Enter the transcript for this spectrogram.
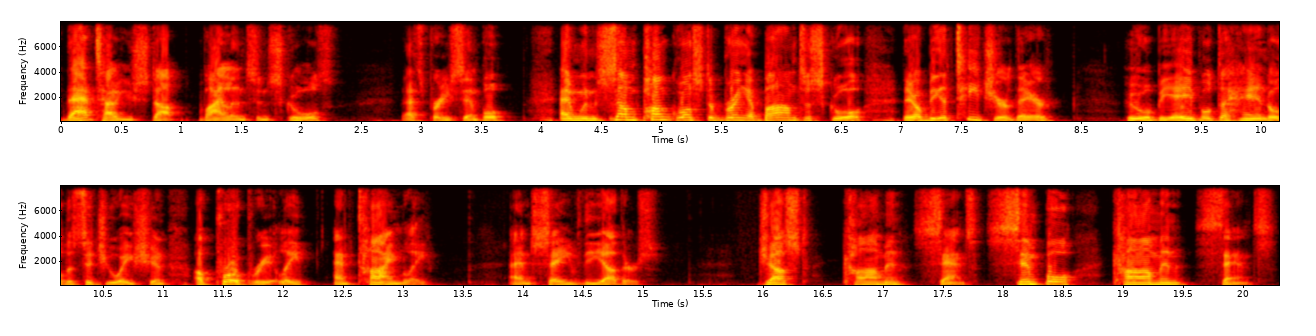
That's how you stop violence in schools. That's pretty simple. And when some punk wants to bring a bomb to school, there'll be a teacher there who will be able to handle the situation appropriately and timely and save the others. Just common sense. Simple common sense.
